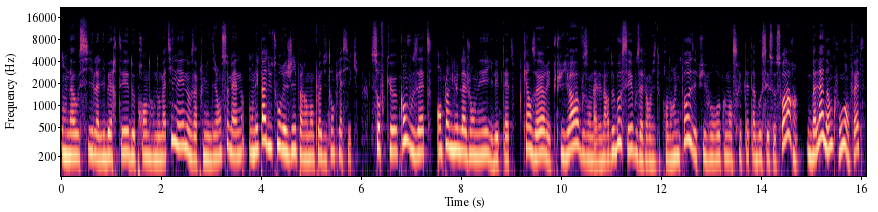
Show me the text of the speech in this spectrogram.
On a aussi la liberté de prendre nos matinées, nos après-midi en semaine. On n'est pas du tout régi par un emploi du temps classique. Sauf que quand vous êtes en plein milieu de la journée, il est peut-être 15 heures et puis ah, vous en avez marre de bosser, vous avez envie de prendre une pause et puis vous recommencerez peut-être à bosser ce soir, bah là d'un coup en fait,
